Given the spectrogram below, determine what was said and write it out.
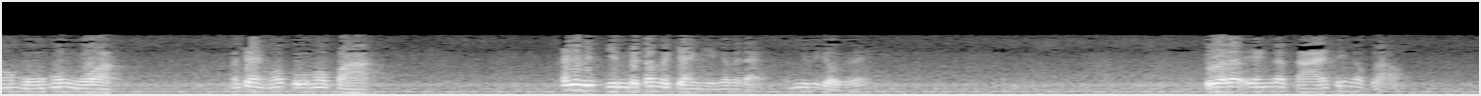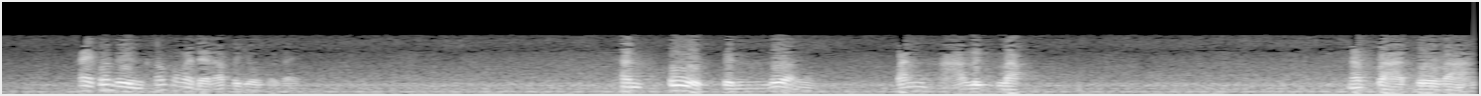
หัวหมูหัวงัว ไม่ใช่หัวปูหัวปลาถ้าจะไปกินไปต้องไปแกงกินก็ไม่ได้มันมีประโยชน์เลยตัวเราเองก็ตายทิ้งกับเปล่า ให้คนอื่นเขาก็ไม่ได้รับประโยชน์อะไรท่านพูดเป็นเรื่องปัญหาลึกลับ นักปราชญ์โบราณ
